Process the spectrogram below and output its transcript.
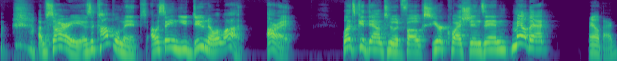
I'm sorry. It was a compliment. I was saying you do know a lot. All right. Let's get down to it, folks. Your questions in mailbag. Mailbag.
